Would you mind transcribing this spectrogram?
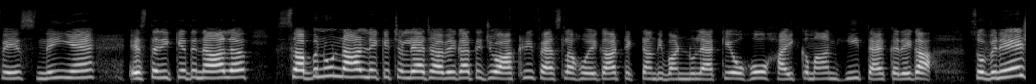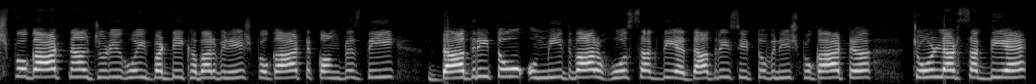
ਫੇਸ ਨਹੀਂ ਹੈ। ਇਸ ਤਰੀਕੇ ਦੇ ਨਾਲ ਸਭ ਨੂੰ ਨਾਲ ਲੈ ਕੇ ਚੱਲਿਆ ਜਾਵੇਗਾ ਤੇ ਜੋ ਆਖਰੀ ਫੈਸਲਾ ਹੋਏਗਾ, ਟਿਕਟਾਂ ਦੀ ਵੰਡ ਨੂੰ ਲੈ ਕੇ ਉਹ ਹਾਈ ਕਮਾਨ ਹੀ ਤੈਅ ਕਰੇਗਾ। ਸੋ ਵਿਨੇਸ਼ ਫੋਗਾਟ ਨਾਲ ਜੁੜੀ ਹੋਈ ਵੱਡੀ ਖਬਰ, ਵਿਨੇਸ਼ ਫੋਗਾਟ, ਕਾਂਗਰਸ ਦੀ ਦਾਦਰੀ ਤੋਂ ਉਮੀਦਵਾਰ ਹੋ ਸਕਦੀ ਹੈ। ਦਾਦਰੀ ਸੀਟ ਤੋਂ ਵਿਨੇਸ਼ ਫੋਗਾਟ ਚੋਣ ਲੜ ਸਕਦੀ ਹੈ।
